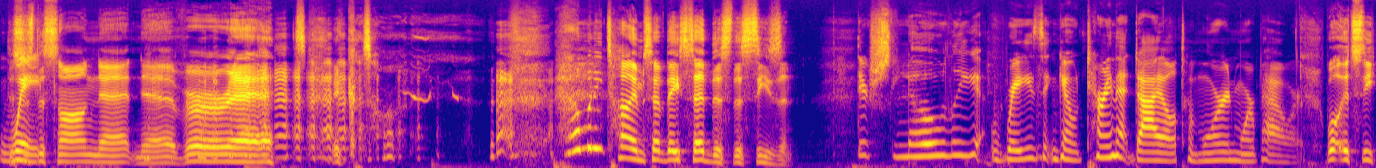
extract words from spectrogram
This Wait, is the song that never ends. It goes on. How many times have they said this this season? They're slowly raising, you know, turning that dial to more and more power. Well, it's the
